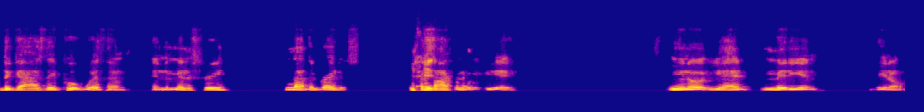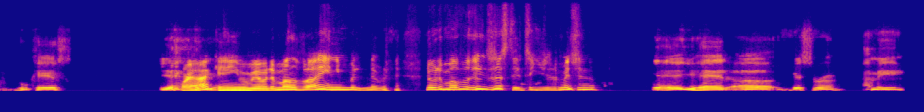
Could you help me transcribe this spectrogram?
the guys they put with him in the ministry, not the greatest, aside from the APA. you know, you had Mideon, you know, who cares? Yeah. Right. I can't even remember the motherfucker. I ain't even know the motherfucker existed until you just mentioned him. Yeah, you had uh Viscera. I mean,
